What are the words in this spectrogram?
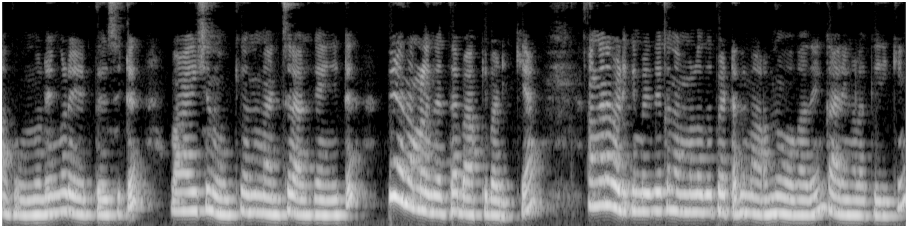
അത് ഒന്നുകൂടെയും കൂടെ എടുത്ത് വെച്ചിട്ട് വായിച്ച് നോക്കി ഒന്ന് മനസ്സിലാക്കി കഴിഞ്ഞിട്ട് പിന്നെ നമ്മൾ ഇന്നത്തെ ബാക്കി പഠിക്കുക. അങ്ങനെ പഠിക്കുമ്പോഴത്തേക്ക് നമ്മളത് പെട്ടെന്ന് മറന്നു പോകാതെയും കാര്യങ്ങളൊക്കെ ഇരിക്കും.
